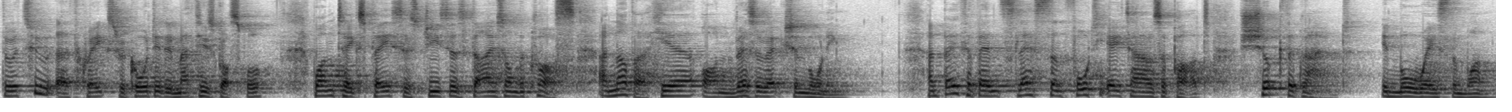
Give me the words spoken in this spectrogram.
There are two earthquakes recorded in Matthew's Gospel. One takes place as Jesus dies on the cross, another here on resurrection morning. And both events, less than 48 hours apart, shook the ground in more ways than one.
